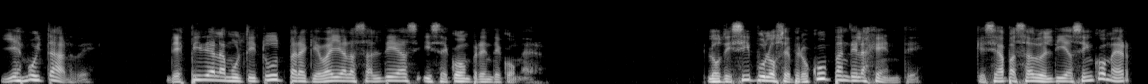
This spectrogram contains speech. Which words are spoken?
y es muy tarde. Despide a la multitud para que vaya a las aldeas y se compren de comer. Los discípulos se preocupan de la gente, que se ha pasado el día sin comer,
